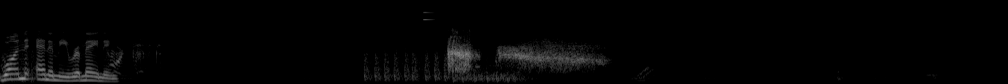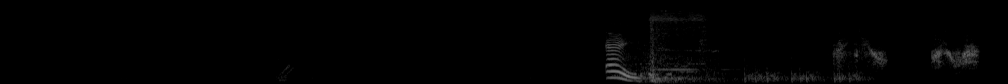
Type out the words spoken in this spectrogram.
One enemy remaining. A. Thank you. I was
